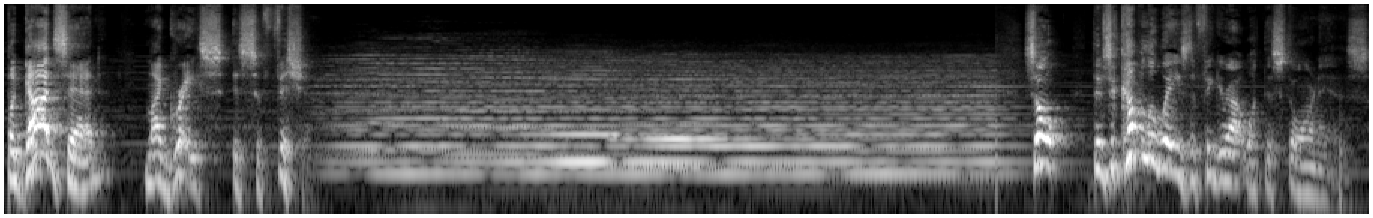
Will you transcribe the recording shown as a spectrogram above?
but God said, My grace is sufficient. So there's a couple of ways to figure out what this thorn is.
